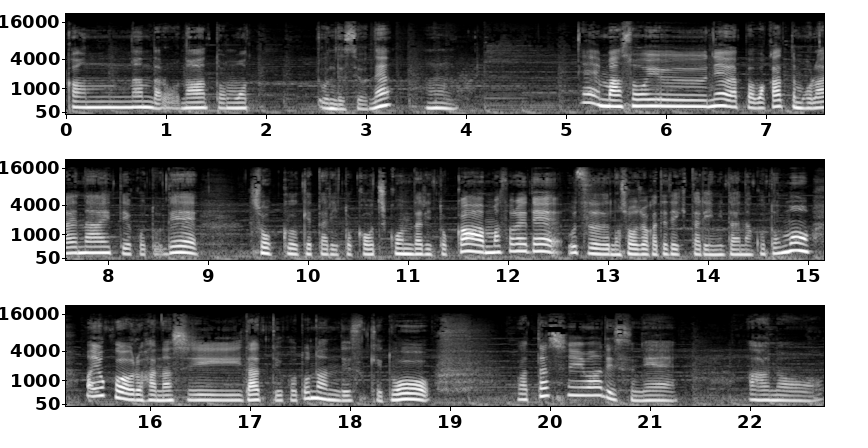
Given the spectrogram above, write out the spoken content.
患なんだろうなと思うんですよね。うん、でまあそういうねやっぱ分かってもらえないっていうことでショック受けたりとか落ち込んだりとか、まあ、それでうつの症状が出てきたりみたいなことも、まあ、よくある話だっていうことなんですけど私はですねあの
